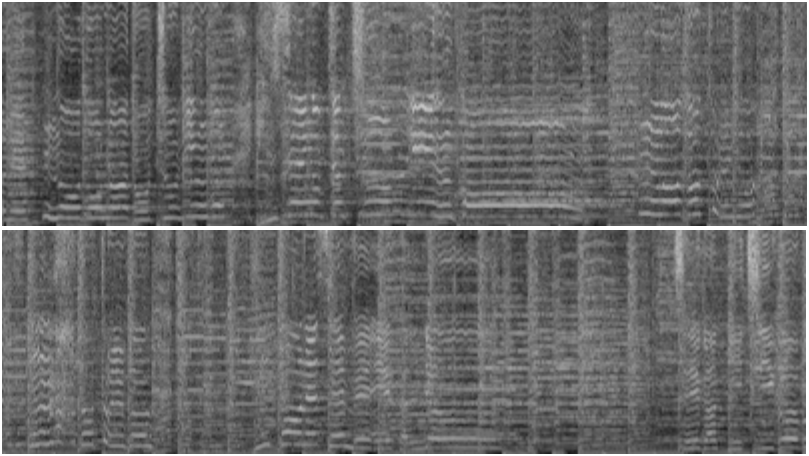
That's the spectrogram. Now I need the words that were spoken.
주변에 너도 나도 주인공. 인생 극장 주인공. 너도 돌고 나도 돌고. 인터넷에 매달려. 제각기 직업을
